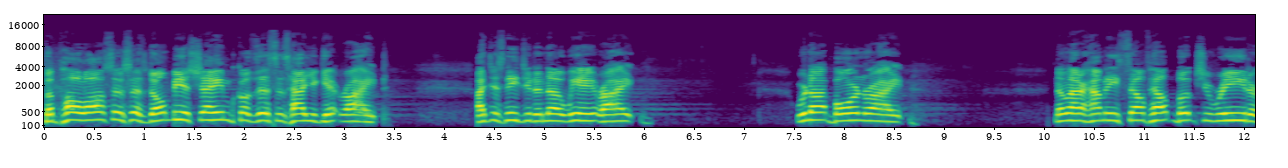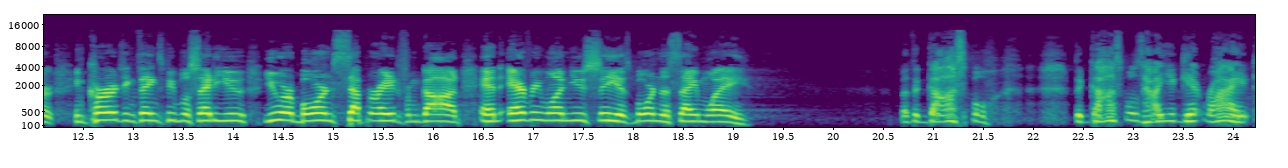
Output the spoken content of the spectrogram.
But Paul also says, Don't be ashamed because this is how you get right. I just need you to know we ain't right. We're not born right. No matter how many self help books you read or encouraging things people say to you, you are born separated from God, and everyone you see is born the same way. But the gospel, the gospel is how you get right.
